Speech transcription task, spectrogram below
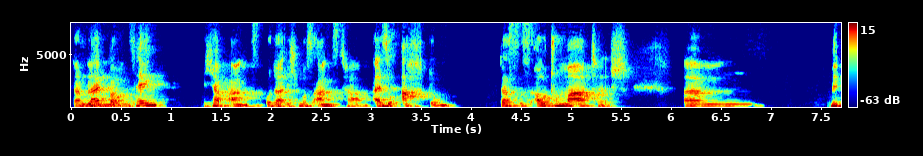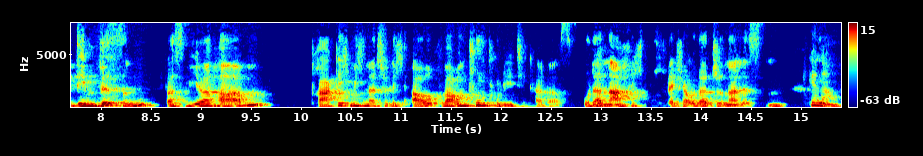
dann bleibt mhm. bei uns hängen, ich habe Angst oder ich muss Angst haben. Also Achtung, das ist automatisch. Ähm, mit dem Wissen, was wir haben, frage ich mich natürlich auch, warum tun Politiker das? Oder ja. Nachrichtensprecher oder Journalisten? Genau.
